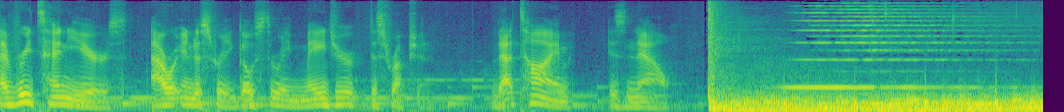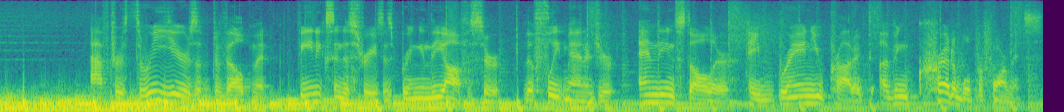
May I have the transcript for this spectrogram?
Every 10 years, our industry goes through a major disruption. That time is now. After three years of development, Feniex Industries is bringing the officer, the fleet manager, and the installer a brand new product of incredible performance,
